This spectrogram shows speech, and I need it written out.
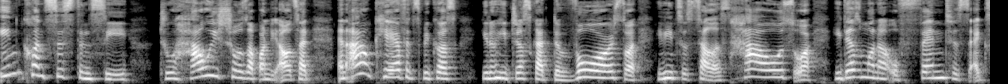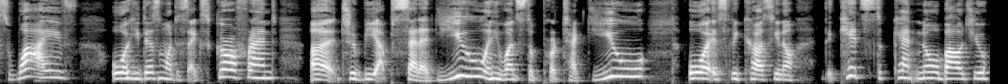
inconsistency to how he shows up on the outside. And I don't care if it's because, you know, he just got divorced or he needs to sell his house or he doesn't want to offend his ex-wife or he doesn't want his ex-girlfriend uh, to be upset at you and he wants to protect you or it's because you know the kids can't know about you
